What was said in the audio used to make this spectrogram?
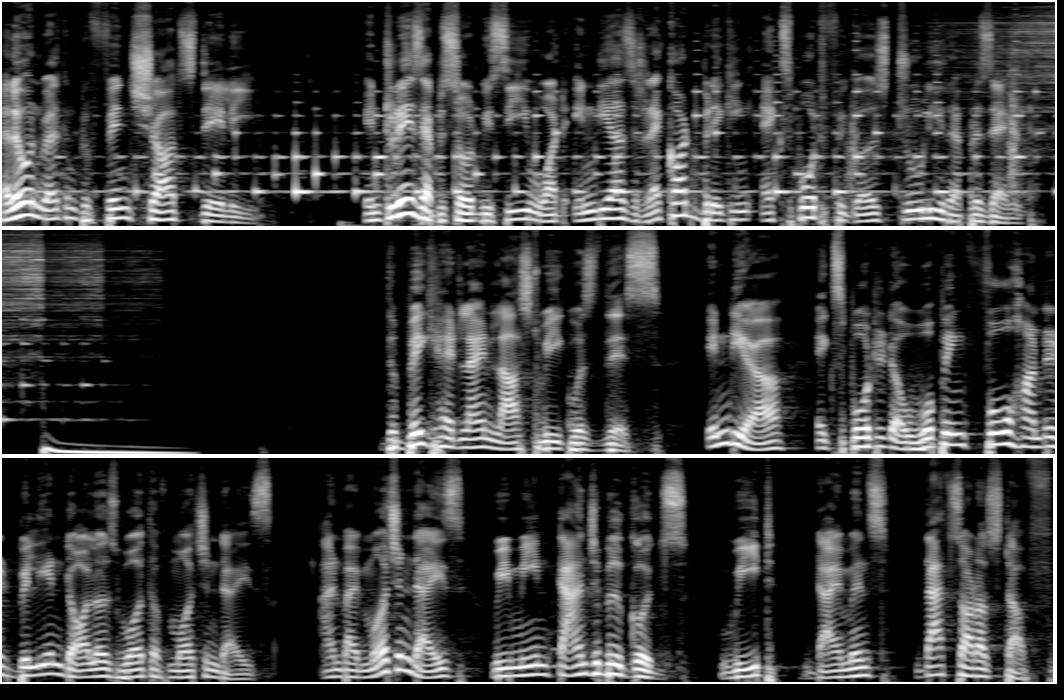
Hello and welcome to FinShots Daily. In today's episode, we see what India's record breaking export figures truly represent. The big headline last week was this India exported a whopping $400 billion worth of merchandise. And by merchandise, we mean tangible goods wheat, diamonds, that sort of stuff.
